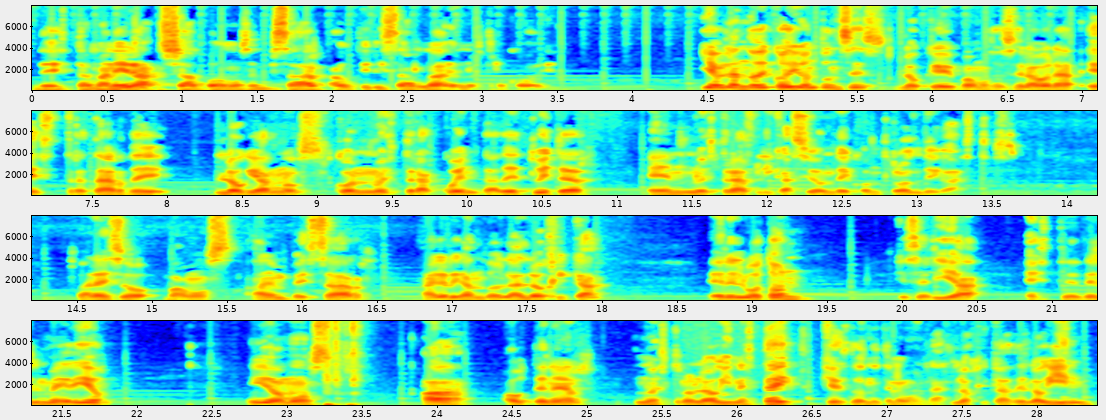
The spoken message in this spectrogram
De esta manera ya podemos empezar a utilizarla en nuestro código. Y hablando de código entonces, lo que vamos a hacer ahora es tratar de loguearnos con nuestra cuenta de Twitter en nuestra aplicación de control de gastos. Para eso vamos a empezar agregando la lógica en el botón, que sería este del medio, y vamos a obtener nuestro login state, que es donde tenemos las lógicas de login.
